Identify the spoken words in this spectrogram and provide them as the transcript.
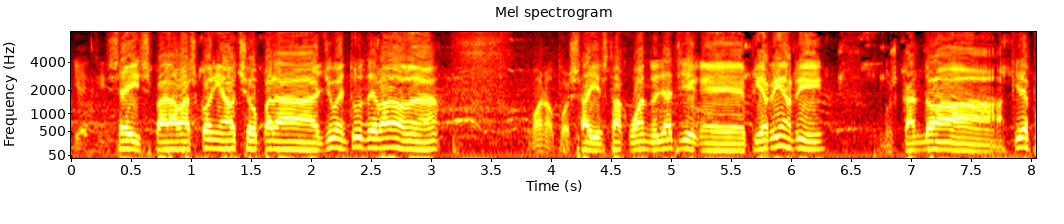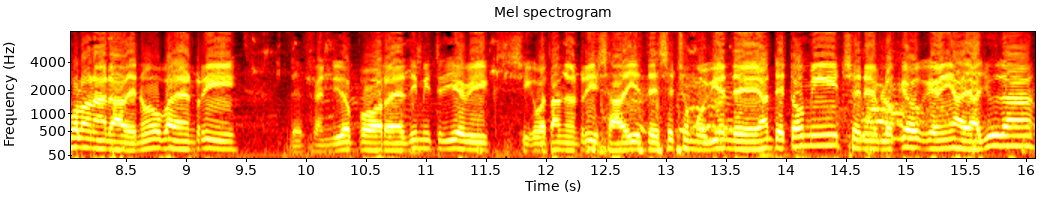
16 para Vasconia, 8 para Juventud de Badalona. Bueno, pues ahí está jugando ya eh, Pierre Henry. Buscando a Aquiles Polonara. De nuevo para Henry. Defendido por eh, Dimitrijevic. Sigue votando Henry. Ahí deshecho muy bien de ante Tomic. En el bloqueo que venía de ayuda.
